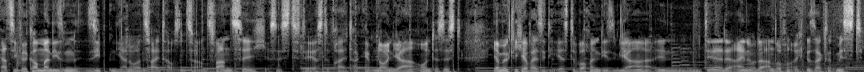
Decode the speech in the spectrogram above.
Herzlich willkommen an diesem 7. Januar 2022. Es ist der erste Freitag im neuen Jahr und es ist ja möglicherweise die erste Woche in diesem Jahr, in der der eine oder andere von euch gesagt hat, Mist,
